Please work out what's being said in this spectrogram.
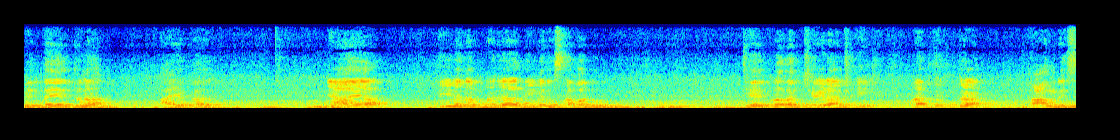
పెద్ద ఎత్తున ఆ యొక్క న్యాయ దీవెన ప్రజా దీవెన సభను జయప్రదం చేయడానికి ప్రతి ఒక్క కాంగ్రెస్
